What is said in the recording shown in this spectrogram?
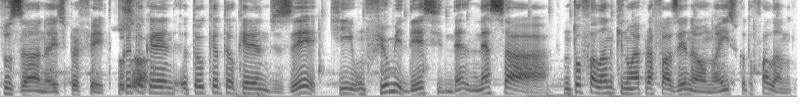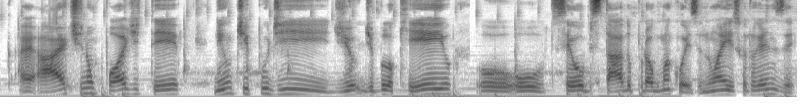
Suzano, é isso, perfeito. O que, eu tô querendo, eu tô, o que eu tô querendo dizer que um filme desse, né, nessa. Não tô falando que não é para fazer, não, não é isso que eu tô falando. A arte não pode ter nenhum tipo de, de, de bloqueio ou, ou ser conquistado por alguma coisa. Não é isso que eu tô querendo dizer.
